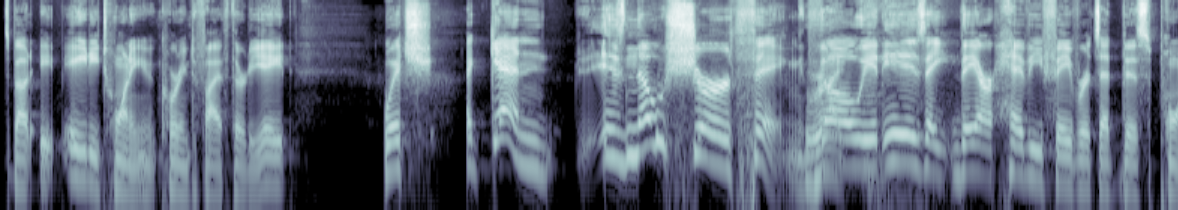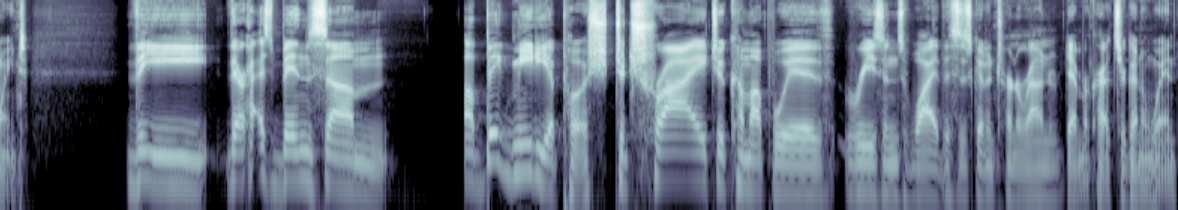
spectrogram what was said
It's about 80-20 according to five thirty eight, which again is no sure thing. Though it is a they are heavy favorites at this point. The there has been some a big media push to try to come up with reasons why this is going to turn around and Democrats are going to win.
